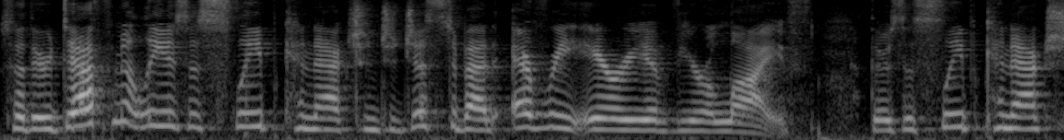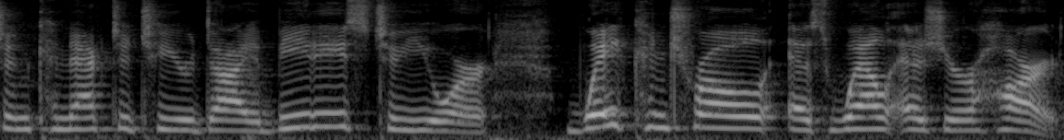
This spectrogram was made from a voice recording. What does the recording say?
So there definitely is a sleep connection to just about every area of your life. There's a sleep connection connected to your diabetes, to your weight control, as well as your heart.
